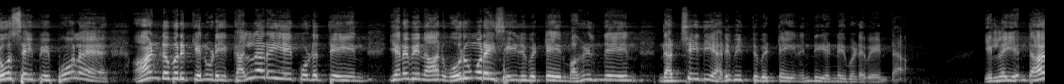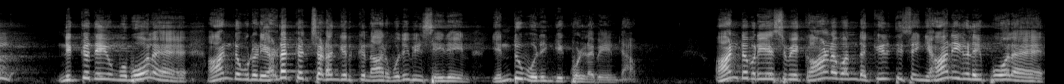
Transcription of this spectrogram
யோசைப்பை போல ஆண்டவருக்கு என்னுடைய கல்லறையை கொடுத்தேன். எனவே நான் ஒரு முறை செய்து விட்டேன் மகிழ்ந்தேன் நற்செய்தி அறிவித்து விட்டேன் என்று எண்ணி விட வேண்டாம். இல்லை என்றால் நிக்கதெய்வம் போல ஆண்டவருடைய அடக்கச் சடங்கிற்கு நான் உதவி செய்தேன் என்று ஒதுங்கிக் கொள்ள வேண்டாம். ஆண்டவர் இயேசுவை காண வந்த கீழ்த்திசை ஞானிகளைப் போல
